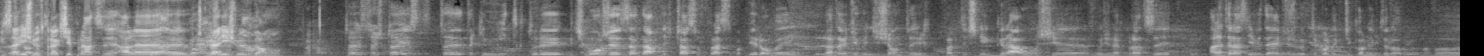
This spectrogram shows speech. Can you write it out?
Pisaliśmy w trakcie pracy, ale e, graliśmy w domu. To jest coś, to jest taki mit, który być może za dawnych czasów pracy papierowej, w latach 90. faktycznie grało się w godzinach pracy, ale teraz nie wydaje mi się, żeby ktokolwiek gdziekolwiek to robił, no bo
